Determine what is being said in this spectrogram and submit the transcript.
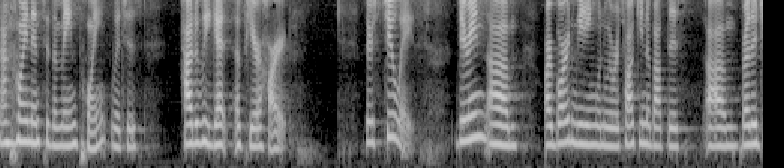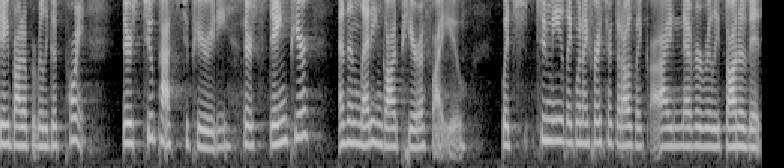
now going into the main point, which is how do we get a pure heart? There's two ways. During um, our board meeting, when we were talking about this, um, Brother Jay brought up a really good point. There's two paths to purity there's staying pure and then letting God purify you. Which to me, like when I first heard that, I was like, I never really thought of it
